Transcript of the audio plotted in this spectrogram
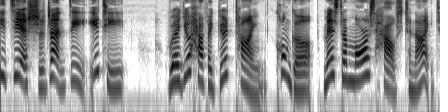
历届实战第一题：Will you have a good time？空格 Mr. Moore's house tonight。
